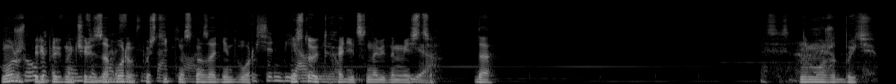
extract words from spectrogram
можешь перепрыгнуть через забор и впустить нас на задний двор? Не стоит находиться на видном месте. Да, не может быть.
